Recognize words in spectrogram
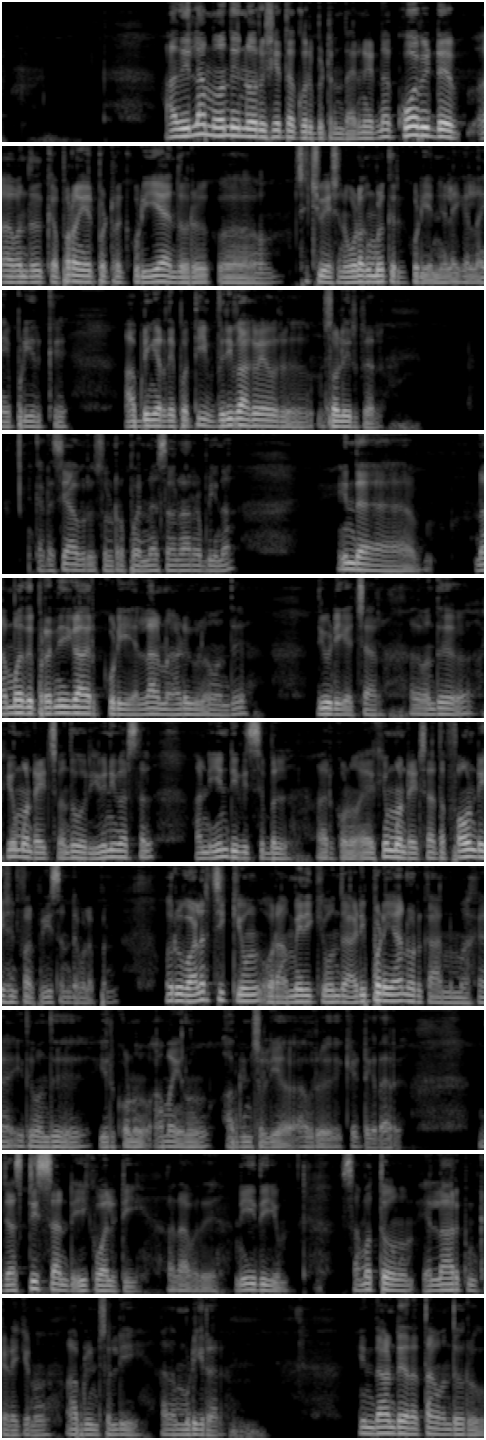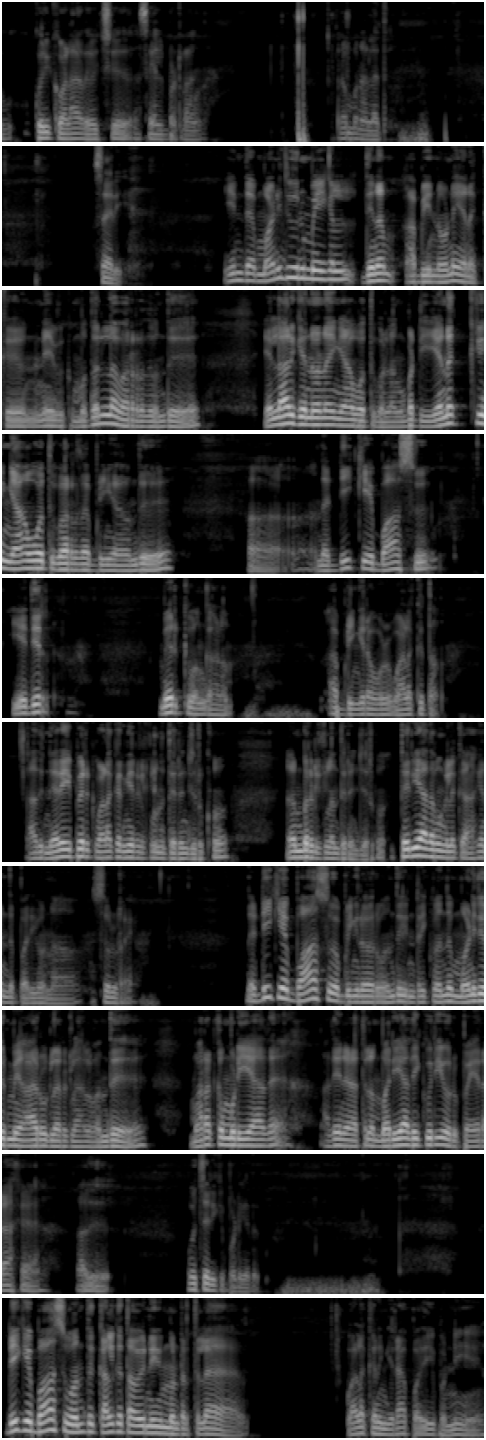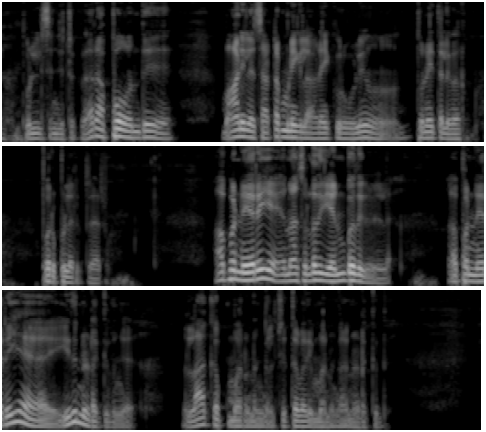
அது இல்லாமல் வந்து இன்னொரு விஷயத்த குறிப்பிட்டிருந்தார். என்ன கோவிட் வந்ததுக்கப்புறம் ஏற்பட்டிருக்கக்கூடிய அந்த ஒரு சுச்சுவேஷன் உலகம் முழுக்க இருக்கக்கூடிய நிலைகள்லாம் எப்படி இருக்குது அப்படிங்கிறதை பற்றி விரிவாகவே அவர் சொல்லியிருக்கிறார். கடைசியாக அவர் சொல்கிறப்போ என்ன சொல்கிறார் அப்படின்னா இந்த நமது பிரதிநிதிகளாக இருக்கக்கூடிய எல்லா நாடுகளும் வந்து யூடிஹெச்ஆர் அது வந்து ஹியூமன் ரைட்ஸ் வந்து ஒரு யூனிவர்சல் அண்ட் இன்டிவிசிபிள் இருக்கணும். Human rights are the foundation for peace and development ஒரு வளர்ச்சிக்கும் ஒரு அமைதிக்கும் வந்து அடிப்படையான ஒரு காரணமாக இது வந்து இருக்கணும் அமையணும் அப்படின்னு சொல்லி அவர் கேட்டுக்கிறாரு. ஜஸ்டிஸ் அண்ட் ஈக்குவாலிட்டி அதாவது நீதியும் சமத்துவமும் எல்லாருக்கும் கிடைக்கணும் அப்படின்னு சொல்லி அதை முடிகிறார் இந்த ஆண்டு அதைத்தான் வந்து ஒரு குறிக்கோளாக அதை வச்சு செயல்படுறாங்க. ரொம்ப நல்லது. சரி. இந்த மனித உரிமைகள் தினம் அப்படின்னோடனே எனக்கு நினைவுக்கு முதல்ல வர்றது வந்து எல்லாருக்கும் என்னென்ன ஞாபகத்துக்கு வரலாங்க. பட் எனக்கு ஞாபகத்துக்கு வர்றது அப்படிங்கிறது வந்து அந்த டிகே பாசு எதிர் மேற்கு வங்காளம் அப்படிங்கிற ஒரு வழக்கு தான். அது நிறைய பேருக்கு வழக்கறிஞர்களுக்கெல்லாம் தெரிஞ்சிருக்கும் நண்பர்களுக்கெல்லாம் தெரிஞ்சிருக்கும். தெரியாதவங்களுக்காக இந்த பதிவை நான் சொல்கிறேன் இந்த டிகே பாசு அப்படிங்கிறவர் வந்து இன்றைக்கு வந்து மனித உரிமை ஆர்வலர்களால் வந்து மறக்க முடியாத அதே நேரத்தில் மரியாதைக்குரிய ஒரு பெயராக அது உச்சரிக்கப்படுகிறது. டிகே பாசு வந்து கல்கத்தா உயர்நீதிமன்றத்தில் வழக்கறிஞராக பதிவு பண்ணி தொழில் செஞ்சிட்ருக்கிறார். அப்போ வந்து மாநில சட்டமணிகள் ஆணைக்குழுவிலையும் துணைத் தலைவர் பொறுப்பில் இருக்கிறார். அப்போ நிறைய நான் சொல்கிறது எண்பதுகளில். அப்போ நிறைய இது நடக்குதுங்க. லாக்அப் மரணங்கள் சித்திரவதை மரணங்கள் நடக்குது.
